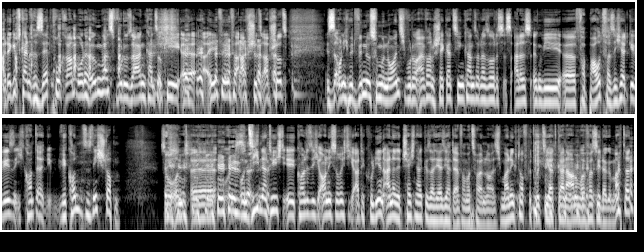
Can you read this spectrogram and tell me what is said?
Da gibt es kein Reset-Programm oder irgendwas, wo du sagen kannst, okay, äh, Hilfe, Hilfe, Abschutz, Abschutz. Es ist auch nicht mit Windows 95, wo du einfach einen Stecker ziehen kannst oder so. Das ist alles irgendwie äh, verbaut, versichert gewesen. Ich konnte, wir konnten es nicht stoppen. So, und, äh, und, und sie natürlich äh, konnte sich auch nicht so richtig artikulieren. Einer der Tschechen hat gesagt, ja, sie hat einfach mal 32 Mal den Knopf gedrückt, sie hat keine Ahnung, was sie da gemacht hat.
